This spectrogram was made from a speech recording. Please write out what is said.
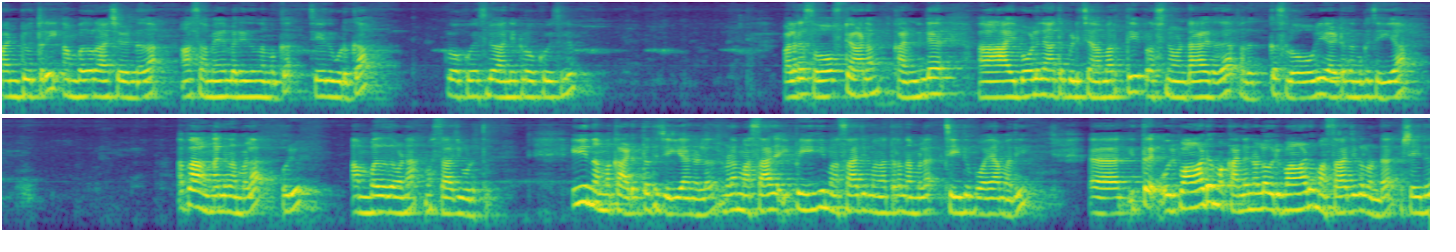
വൺ ടു ത്രീ അമ്പത് പ്രാവശ്യം എണ്ണുക. ആ സമയം വരെ ഇത് നമുക്ക് ചെയ്ത് കൊടുക്കാം. ക്ലോക്ക് വൈസിലും ആന്റി ക്ലോക്ക് വൈസിലും വളരെ സോഫ്റ്റ് ആണ്. കണ്ണിന്റെ ഐബോളിനകത്ത് പിടിച്ച് അമർത്തി പ്രശ്നം ഉണ്ടാകരുത്. അതൊക്കെ സ്ലോലി ആയിട്ട് നമുക്ക് ചെയ്യാം. അപ്പോൾ അങ്ങനെ നമ്മൾ ഒരു അമ്പത് തവണ മസാജ് കൊടുത്തു. ഇനി നമുക്ക് അടുത്തത് ചെയ്യാനുള്ളത് നമ്മുടെ മസാജ് ഇപ്പോൾ ഈ മസാജ് മാത്രം നമ്മൾ ചെയ്തു പോയാൽ മതി. ഇത്ര ഒരുപാട് കണ്ണിനുള്ള ഒരുപാട് മസാജുകളുണ്ട്. പക്ഷേ ഇത്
